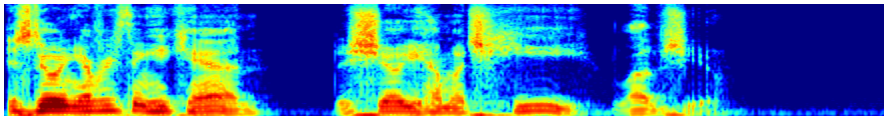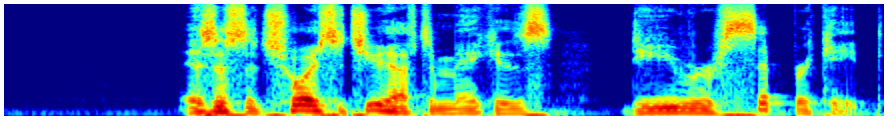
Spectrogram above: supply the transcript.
is doing everything He can to show you how much He loves you. It's just a choice that you have to make: is do you reciprocate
